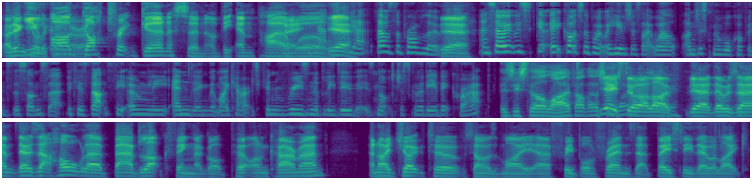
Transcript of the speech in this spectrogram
I didn't kill You the are Chimera. Gottrick Gurnison of the Empire Hey. world. Yeah, Yeah. yeah, that was the problem. Yeah. And so it was. It got to the point where he was just like, "Well, I'm just going to walk off into the sunset because that's the only ending that my character can reasonably do. That is not just going to be a bit crap." Is he still alive out there? Yeah, he's still alive. Sorry. Yeah, there was um there was that whole uh, bad luck thing that got put on Caraman, and I joked to some of my uh, freeborn friends that basically they were like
